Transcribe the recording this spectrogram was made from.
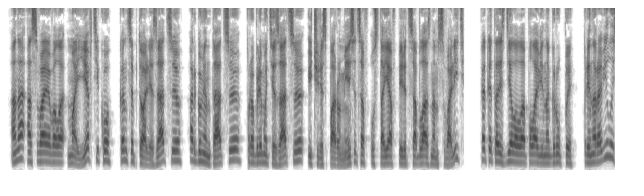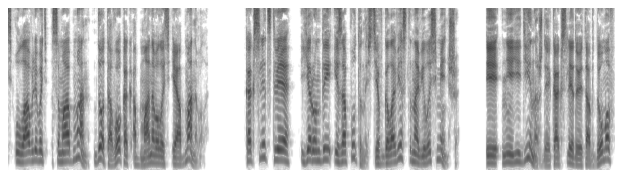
она осваивала маевтику, концептуализацию, аргументацию, проблематизацию и через пару месяцев, устояв перед соблазном свалить, как это сделала половина группы, приноровилась улавливать самообман до того, как обманывалась и обманывала. Как следствие, ерунды и запутанности в голове становилось меньше. И не единожды, как следует обдумав,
